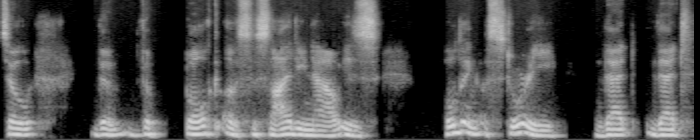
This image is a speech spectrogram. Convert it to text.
So the the bulk of society now is holding a story that that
